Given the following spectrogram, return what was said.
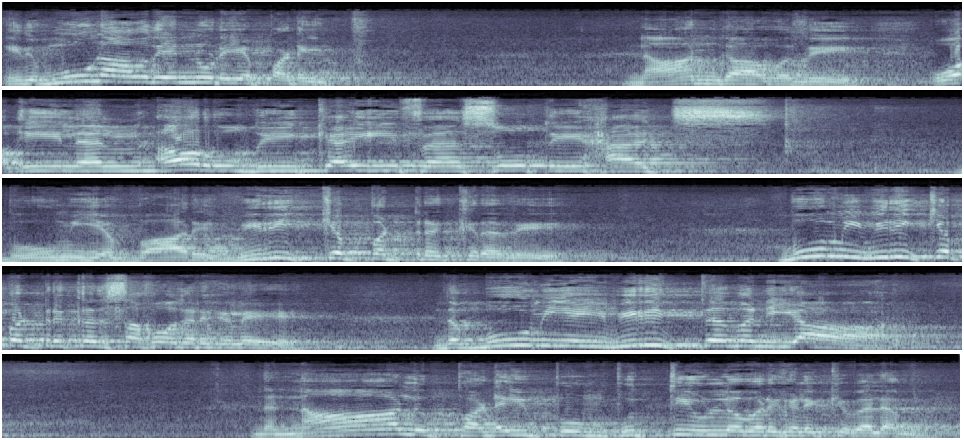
இது மூணாவது என்னுடைய படைப்பு. நான்காவது பூமி எவ்வாறு விரிக்கப்பட்டிருக்கிறது? பூமி விரிக்கப்பட்டிருக்கிறது சகோதரர்களே இந்த பூமியை விரித்தவன் யார்? இந்த நாலு படைப்பும் புத்தி உள்ளவர்களுக்கு விளங்கும்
